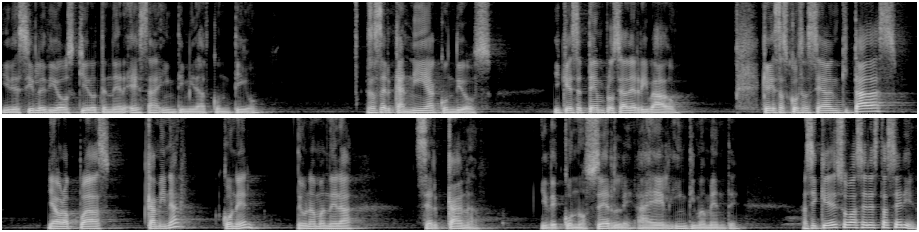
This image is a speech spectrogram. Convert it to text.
y decirle, Dios, quiero tener esa intimidad contigo, esa cercanía con Dios y que ese templo sea derribado, que esas cosas sean quitadas y ahora puedas caminar con Él de una manera cercana y de conocerle a Él íntimamente. Así que eso va a ser esta serie.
